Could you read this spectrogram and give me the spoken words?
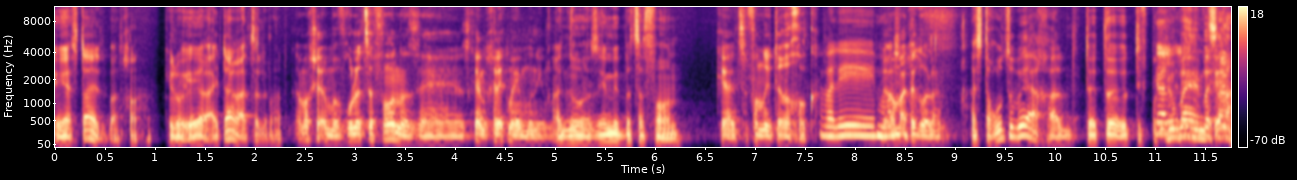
היא עשתה את זה בהתחלה, כאילו היא הייתה רצה לבד. גם עכשיו הם עברו לצפון, אז כן, חלק מהאימונים. אז נו, אז אם היא בצפון. כן, צפון יותר רחוק. אבל היא... ברמת הגולן. אז תרוצו ביחד, תפגשו באמצע,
